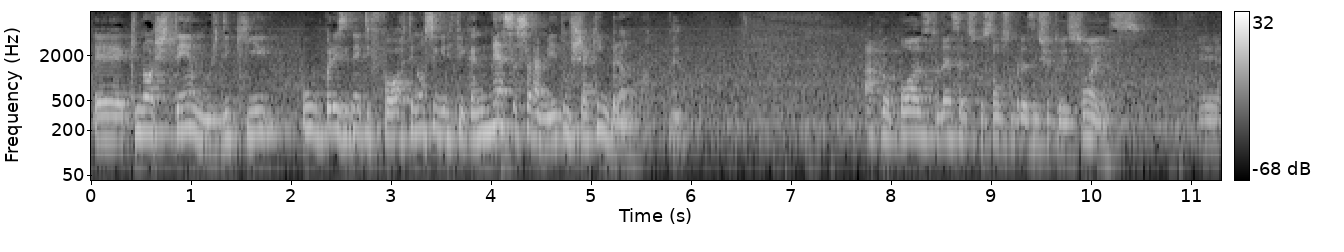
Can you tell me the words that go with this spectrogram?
é, que nós temos de que o presidente forte não significa necessariamente um cheque em branco. Né? A propósito dessa discussão sobre as instituições, é,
